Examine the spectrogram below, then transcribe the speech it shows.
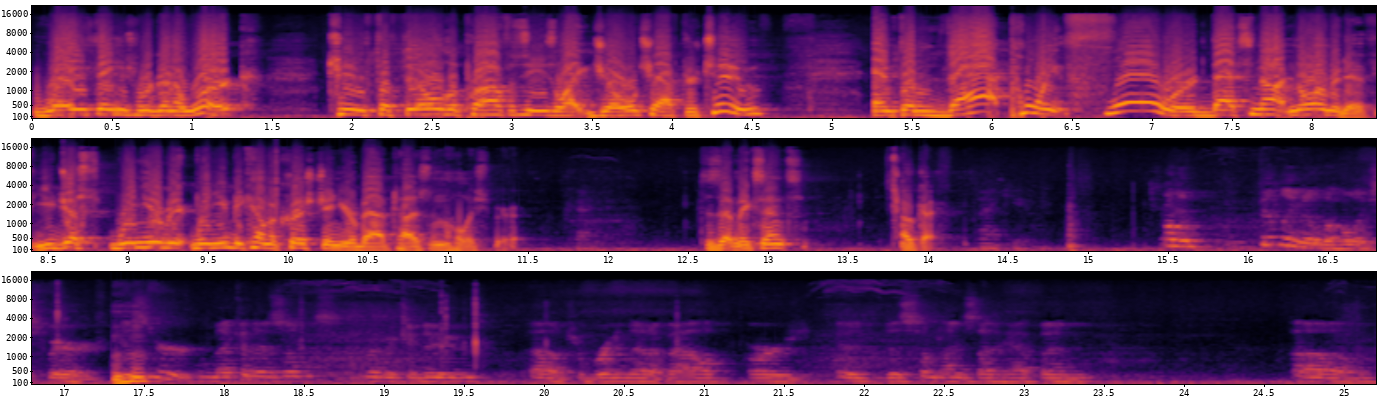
way things were going to work to fulfill the prophecies like Joel chapter 2. And from that point forward, that's not normative. You just when you when you become a Christian, you're baptized in the Holy Spirit. Okay. Does that make sense? Okay. Thank you. Well, the filling of the Holy Spirit, Mm-hmm. is there mechanisms that we can do uh, to bring that about, or uh, does sometimes that happen um,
